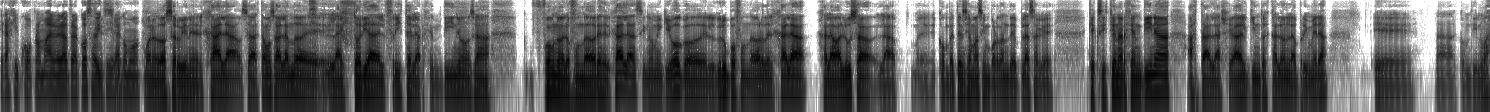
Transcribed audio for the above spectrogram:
era hip hop normal, no era otra cosa, ¿viste? Era como. Bueno, Doser viene del Jala, o sea, estamos hablando de la historia del freestyle argentino, o sea, fue uno de los fundadores del Jala, si no me equivoco, del grupo fundador del Jala, Jalabalusa, la eh, competencia más importante de plaza que, que, existió en Argentina hasta la llegada del quinto escalón, la primera. Eh, nada, continúa.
